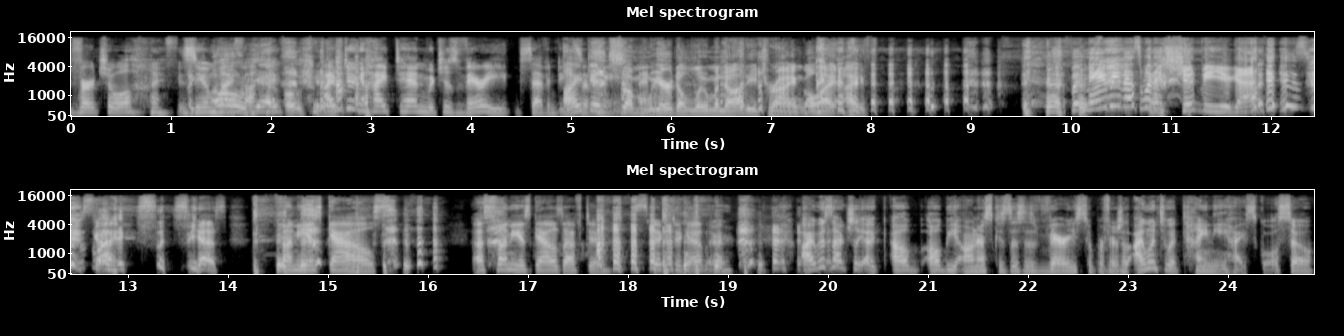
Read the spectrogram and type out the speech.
virtual Zoom oh, high five. yeah, okay. I'm doing a high 10, which is very 70s. I of did me. some I weird Illuminati triangle. I, I But maybe that's what it should be, you guys. It's like- Guys, yes, funniest gals. Us funniest gals have to stick together. I was actually, I'll, I'll be honest because this is very superficial. I went to a tiny high school, so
